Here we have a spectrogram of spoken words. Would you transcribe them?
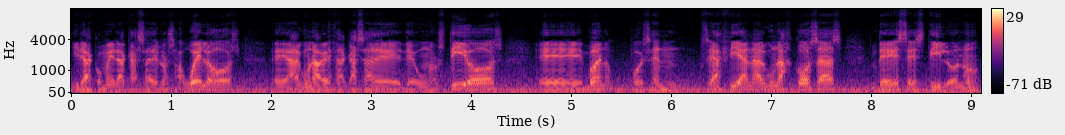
ir a comer a casa de los abuelos, eh, alguna vez a casa de, unos tíos. Eh, bueno, pues se hacían algunas cosas de ese estilo, ¿no?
